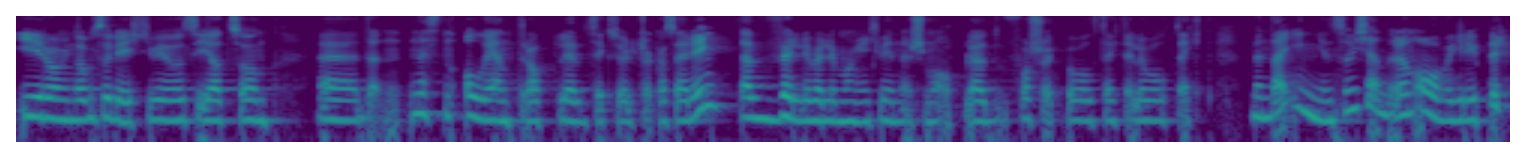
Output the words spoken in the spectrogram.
I Rogndom så liker vi å si at sånn, eh, det, nesten alle jenter har opplevd seksuell trakassering. Det er veldig veldig mange kvinner som har opplevd forsøk på voldtekt eller voldtekt. Men det er ingen som kjenner en overgriper.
